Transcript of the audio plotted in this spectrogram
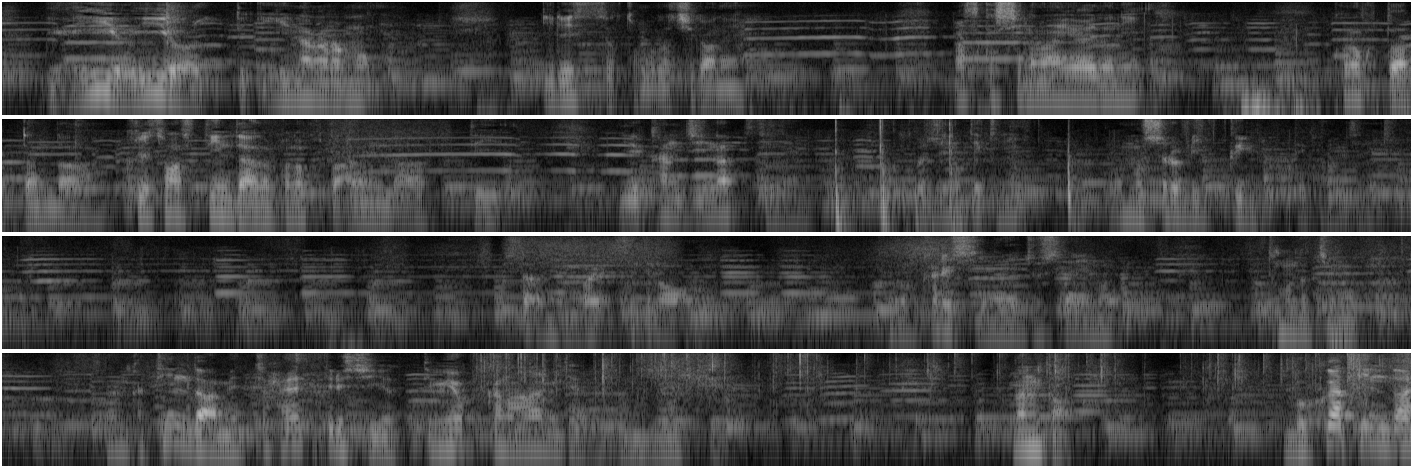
「いやいいよいいよ」って言いながらも入れてた友達がねまさか知らない間にこのことあったんだクリスマス Tinder のこのことあるんだっていう感じになっててね個人的に面白びっくりなって感じで。そしたらねバイト先のの彼氏いない女子大の友達もなんか Tinder めっちゃ流行ってるしやってみよっかなみたいな感じになって。なんか僕が Tinder,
